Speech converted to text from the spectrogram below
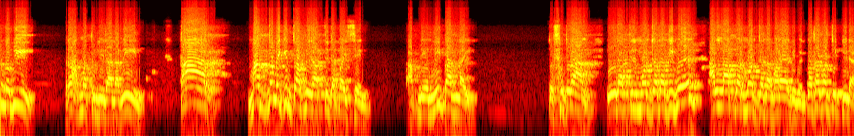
নবী তার মাধ্যমে কিন্তু আপনি রাত্রিটা পাইছেন। আপনি এমনি পান নাই। তো সুতরাং এই রাত্রির মর্যাদা দিবেন, আল্লাহ আপনার মর্যাদা বাড়াইয়া দিবেন। কথা কোন ঠিক কিনা?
